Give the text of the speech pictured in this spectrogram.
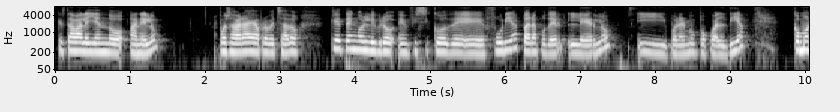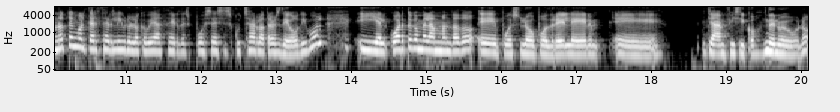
que estaba leyendo Anhelo. Pues ahora he aprovechado que tengo el libro en físico de Furia para poder leerlo y ponerme un poco al día. Como no tengo el tercer libro, lo que voy a hacer después es escucharlo a través de Audible. Y el cuarto que me lo han mandado, eh, pues lo podré leer eh, ya en físico, de nuevo, ¿no?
